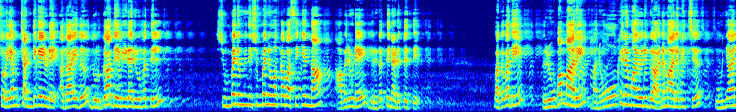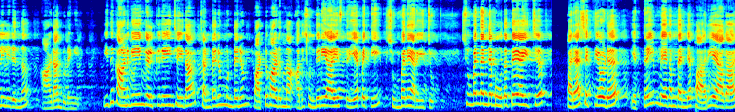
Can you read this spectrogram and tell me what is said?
സ്വയം ചണ്ഡികയുടെ അതായത് ദുർഗാദേവിയുടെ രൂപത്തിൽ ശുംഭനും നിശുംഭനുമൊക്കെ വസിക്കുന്ന അവരുടെ ഗൃഹത്തിനടുത്തെത്തി. ഭഗവതി രൂപം മാറി മനോഹരമായ ഒരു ഗാനം ആലപിച്ച് ഊഞ്ഞാലിലിരുന്ന് ആടാൻ തുടങ്ങി. ഇത് കാണുകയും കേൾക്കുകയും ചെയ്ത ചണ്ടനും മുണ്ടനും പാട്ടുപാടുന്ന അതിസുന്ദരിയായ സ്ത്രീയെപ്പറ്റി ശുംഭനെ അറിയിച്ചു. ശുംഭൻ തന്റെ ഭൂതത്തെ അയച്ച് പരാശക്തിയോട് എത്രയും വേഗം തന്റെ ഭാര്യയാകാൻ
